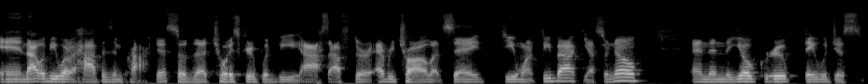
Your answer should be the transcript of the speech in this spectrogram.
and that would be what happens in practice. So the choice group would be asked after every trial, let's say, do you want feedback? Yes or no? And then the yoke group, they would just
